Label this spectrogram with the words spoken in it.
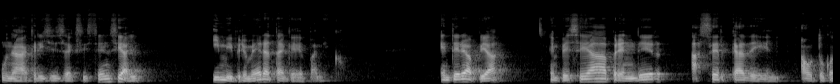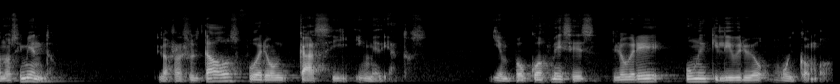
una crisis existencial y mi primer ataque de pánico. En terapia empecé a aprender acerca del autoconocimiento los resultados fueron casi inmediatos y en pocos meses logré un equilibrio muy cómodo.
